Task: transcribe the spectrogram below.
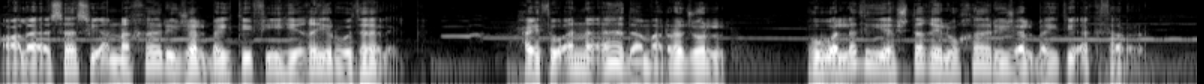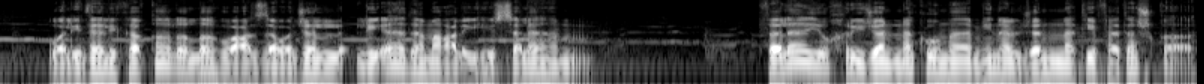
على أساس أن خارج البيت فيه غير ذلك حيث أن آدم الرجل هو الذي يشتغل خارج البيت أكثر. ولذلك قال الله عز وجل لآدم عليه السلام فلا يخرجنكما من الجنة فتشقى.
